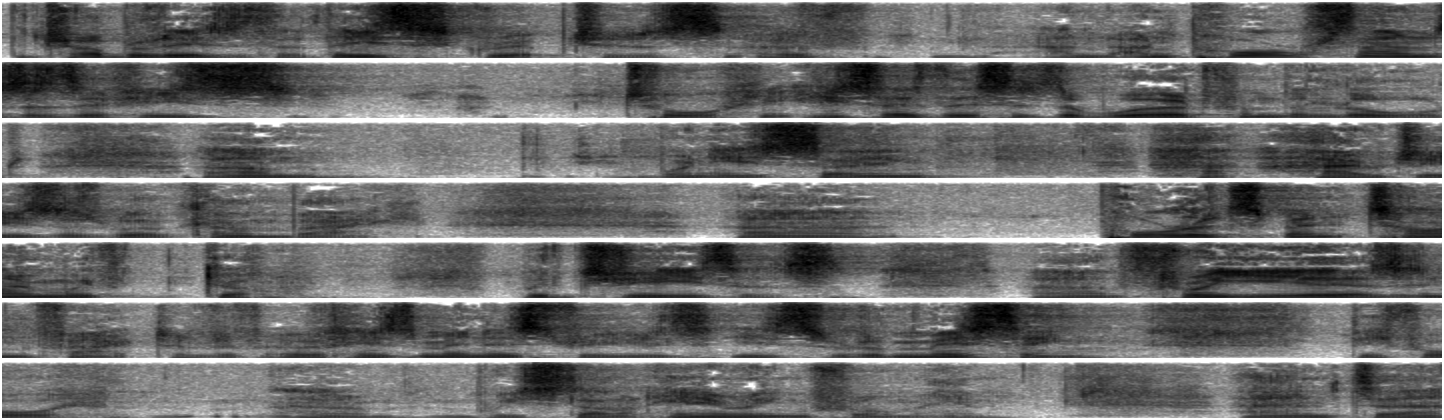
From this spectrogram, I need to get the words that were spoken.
The trouble is that these scriptures of, and, and Paul sounds as if he's talking, he says this is the word from the Lord um, when he's saying how Jesus will come back. Uh, Paul had spent time with God, with Jesus. Uh, three years, in fact, of, of his ministry is, is, sort of missing before um, we start hearing from him. And uh,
